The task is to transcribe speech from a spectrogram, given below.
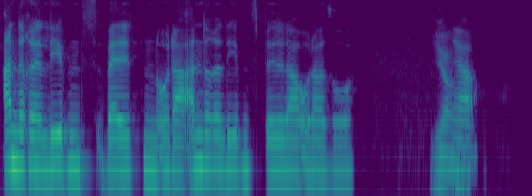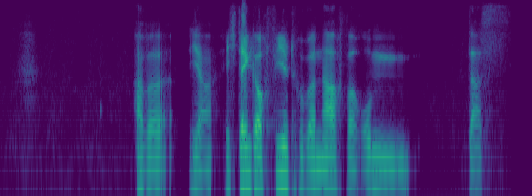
andere Lebenswelten oder andere Lebensbilder oder so. Ja. ja. Aber ja, ich denke auch viel drüber nach, warum das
